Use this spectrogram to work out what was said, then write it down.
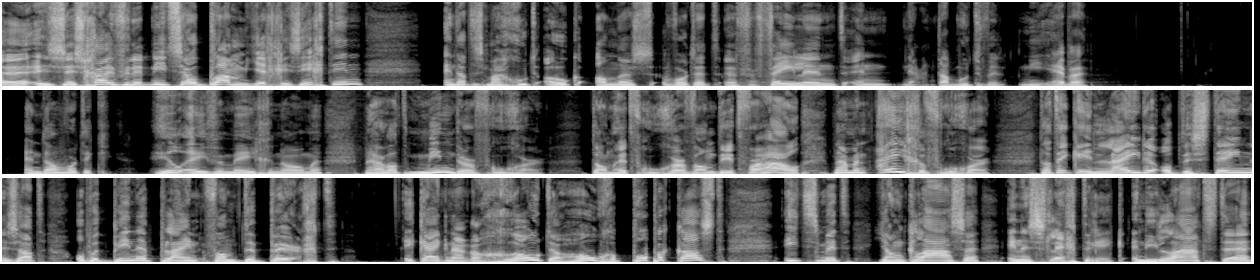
Uh, ze schuiven het niet zo bam je gezicht in. En dat is maar goed ook, anders wordt het uh, vervelend en ja, dat moeten we niet hebben. En dan word ik heel even meegenomen naar wat minder vroeger dan het vroeger van dit verhaal. Naar mijn eigen vroeger. Dat ik in Leiden op de stenen zat op het binnenplein van de Burgt. Ik kijk naar een grote, hoge poppenkast. Iets met Jan Klaassen en een slechterik. En die laatste,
